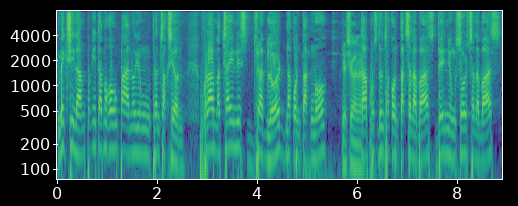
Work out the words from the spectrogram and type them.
maiksi lang, pakita mo kung paano yung transaction from a Chinese drug lord na contact mo, Yes, Your Honor. tapos doon sa contact sa labas, then yung source sa labas,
